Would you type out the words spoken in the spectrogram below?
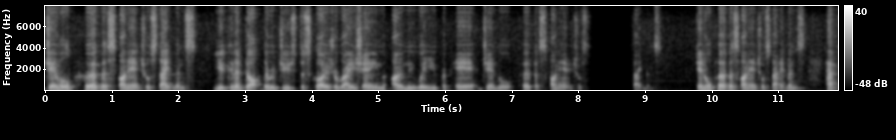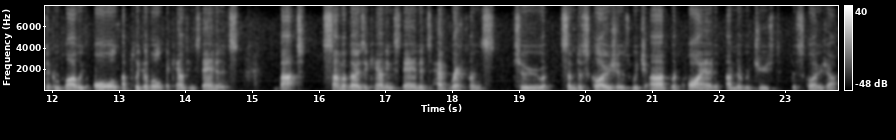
general purpose financial statements you can adopt the reduced disclosure regime only where you prepare general purpose financial statements. General purpose financial statements have to comply with all applicable accounting standards, but some of those accounting standards have reference to some disclosures which aren't required under reduced disclosure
